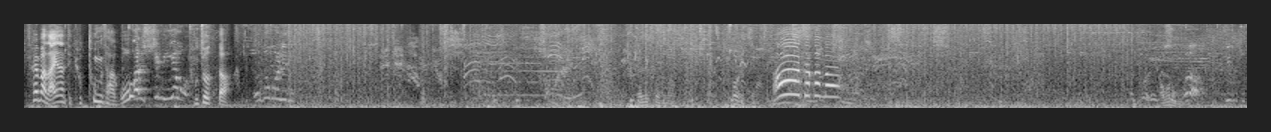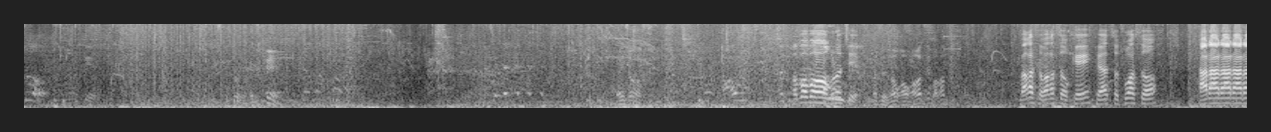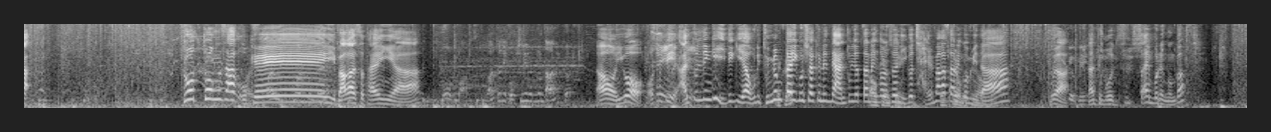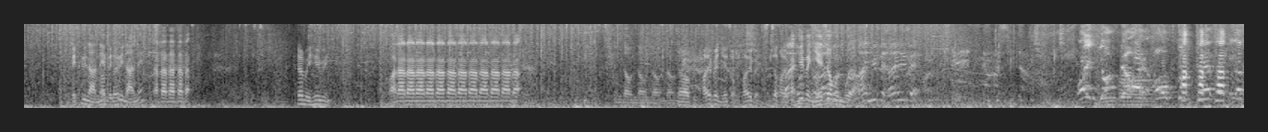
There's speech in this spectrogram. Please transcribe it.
설마 라인한테 교통사고? 아씨 이겨 조졌다 얻어 걸리는. 아 잠깐만 뭐야 이거 뭐야 뒤로 오케이 멜리크. 전화. 버버버 그렇지 맞지? 와갔네 와갔네. 막았어. 막았어. 오케이. 되었어. 좋았어. 다라라라라. 교통사고 오케이. 막았어. 다행이야. 뭐 마- 완전히 먹히는 것만 나니까. 아 이거 어차피 안 뚫린 게 이득이야. 우리 두명 네, 그래? 따이고 시작했는데 안 뚫렸다는 오케이, 것은 오케이. 이거 잘 막았다는 겁니다. 뭐야? 오케이, 오케이. 나한테 뭐 스- 사인 보낸 건가? 맥크리 나왔네 아, 네. 맥크리 나왔네? 라라라라라 힐미 힐미. 와라라라라라라라라라라 온다 온다 온다 온다 온다 야 다이벤 예정 다이벤 진짜 아, 다이벤. 힐벤 예정은 뭐야? 라인 힐벤 라인 힐벤 아니 연병을 어 탁, 탁, 탁. 내가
